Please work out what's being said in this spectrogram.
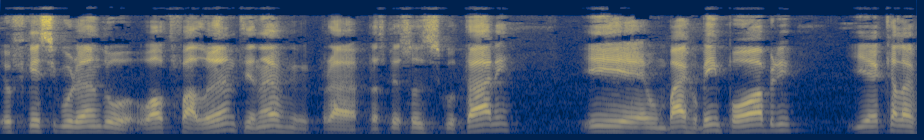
eu fiquei segurando o alto-falante, né, para as pessoas escutarem, e um bairro bem pobre, e aquele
